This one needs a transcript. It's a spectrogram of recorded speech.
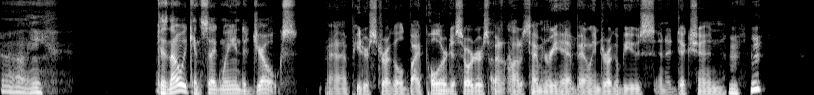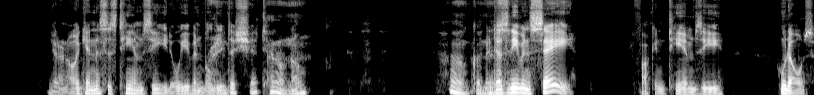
Because now we can segue into jokes. Uh, Peter struggled bipolar disorder, spent a lot of time in rehab, battling drug abuse and addiction. Mhm. I don't know. Again, this is TMZ. Do we even believe this shit? I don't know. Oh goodness. It doesn't even say fucking TMZ. Who knows?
